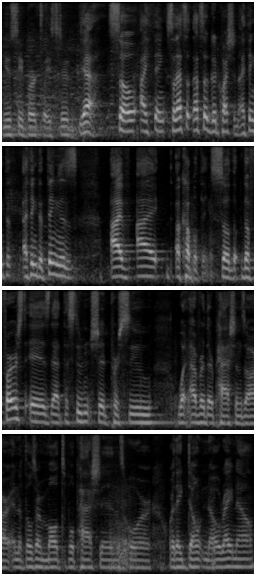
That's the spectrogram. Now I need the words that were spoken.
UC Berkeley student? Yeah. So I think so. That's a, that's a good question. I think that I think the thing is, I've I a couple things. So the, the first is that the student should pursue whatever their passions are, and if those are multiple passions or or they don't know right now,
